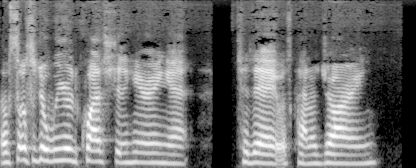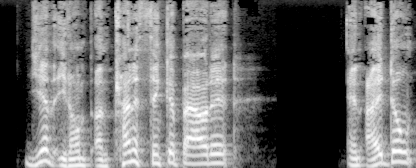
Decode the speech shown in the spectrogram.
That was so such a weird question. Hearing it today it was kind of jarring. Yeah, you know, I'm, I'm trying to think about it, and I don't,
